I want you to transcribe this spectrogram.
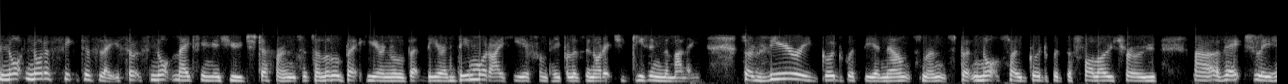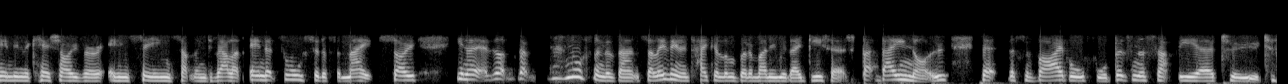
not not effectively. So it's not making a huge difference. It's a little bit here and a little bit there. And then what I hear from people is they're not actually getting the money. So very good with the announcements, but not so good with the follow through uh, of actually handing the cash over and seeing something develop. And it's all sort of the mates. So you know, the, the Northlanders aren't silly. They're going to take a little bit of money where they get it, but they know that the survival for business up there to to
